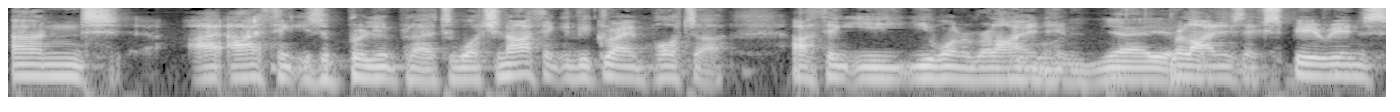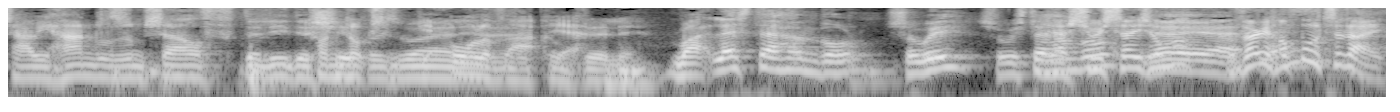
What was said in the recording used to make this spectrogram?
and I, I think he's a brilliant player to watch. And I think if you're Graham Potter, I think you, you want to rely on him. Yeah, yeah, Rely on his experience, how he handles himself, the leadership conducts- as well. all of yeah, that. Yeah. Right, let's stay humble, shall we? Shall we stay Yeah, humble? should we say humble? Yeah, yeah. We're very Let's- humble today.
